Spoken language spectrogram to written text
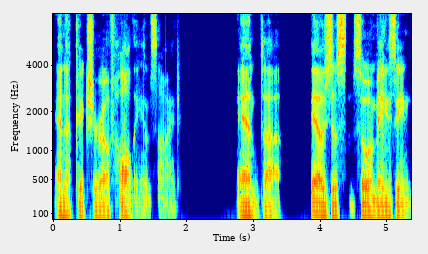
and a picture of Holly inside. And uh, it was just so amazing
